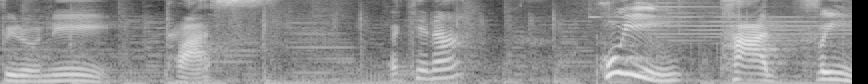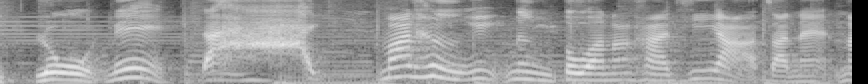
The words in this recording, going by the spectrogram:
ฟิโลเน่ plus โอเคนะ ผู้หญิงทานฟรีโลเน่ มาถึงอีกหนึ่งตัวนะคะที่อยากจะแนะน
